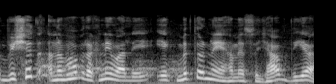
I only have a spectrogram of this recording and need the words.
विशद अनुभव रखने वाले एक मित्र ने हमें सुझाव दिया,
